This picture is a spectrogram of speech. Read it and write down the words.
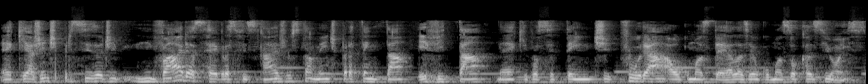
é que a gente precisa de várias regras fiscais justamente para tentar evitar né, que você tente furar algumas delas em algumas ocasiões.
